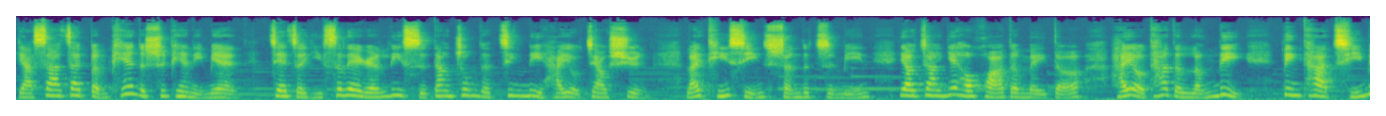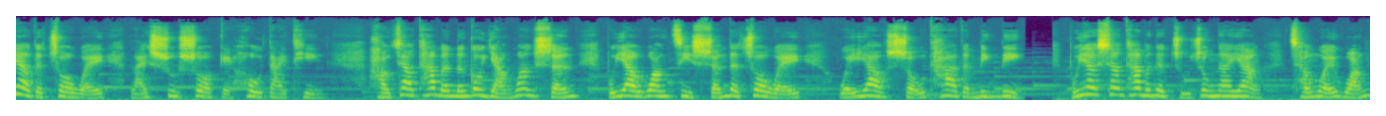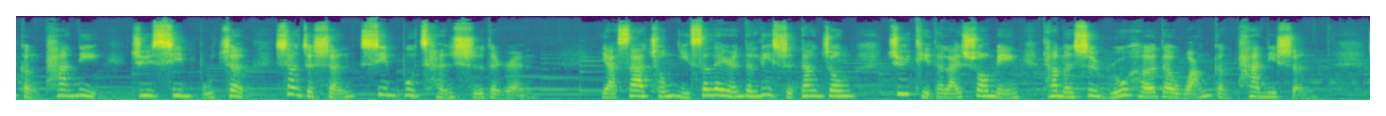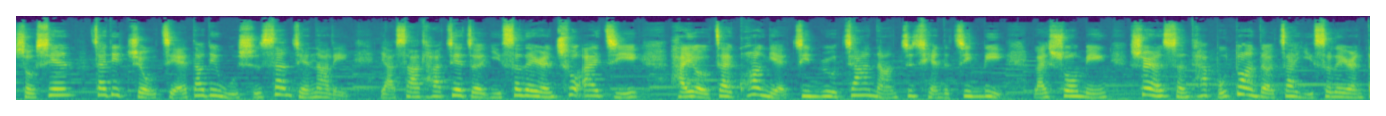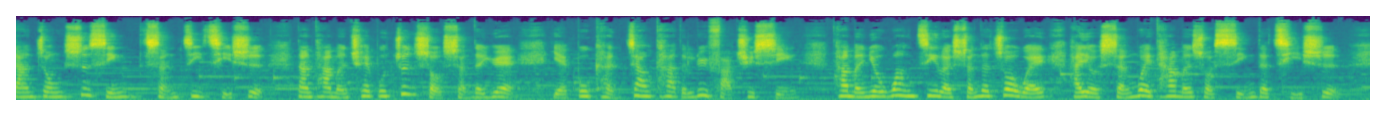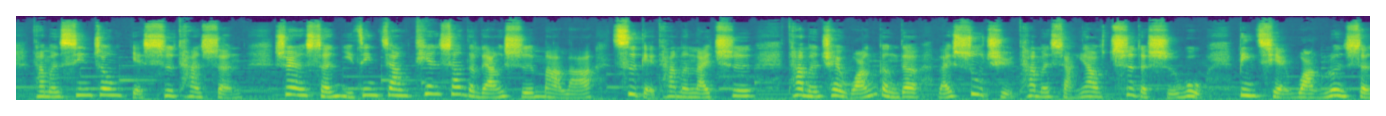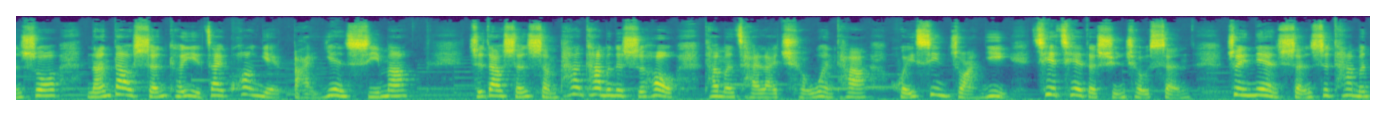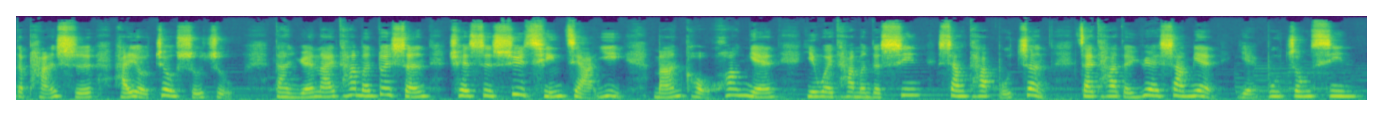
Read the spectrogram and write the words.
亚萨在本篇的诗篇里面，借着以色列人历史当中的经历还有教训，来提醒神的子民要将耶和华的美德，还有他的能力，并他奇妙的作为来述说给后代听，好叫他们能够仰望神，不要忘记神的作为，惟要守他的命令。不要像他们的祖宗那样，成为顽梗叛逆、居心不正、向着神心不诚实的人。亚萨从以色列人的历史当中，具体的来说明他们是如何的顽梗叛逆神。首先，在第九节到第五十三节那里，亚萨他借着以色列人出埃及，还有在旷野进入迦南之前的经历，来说明，虽然神他不断的在以色列人当中施行神迹奇事，但他们却不遵守神的约，也不肯照他的律法去行，他们又忘记了神的作为，还有神为他们所行的奇事，他们心中也试探神，虽然。但神已经将天上的粮食马拉赐给他们来吃，他们却顽梗的来索取他们想要吃的食物，并且妄论神说：“难道神可以在旷野摆宴席吗？”直到神审判他们的时候，他们才来求问他，回心转意，切切地寻求神，罪念神是他们的磐石，还有救赎主。但原来他们对神却是虚情假意，满口谎言，因为他们的心向他不正，在他的约上面也不忠心。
